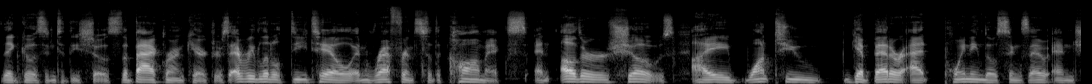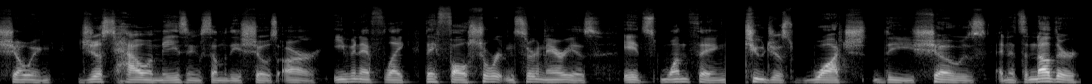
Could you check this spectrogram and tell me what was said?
that goes into these shows the background characters every little detail and reference to the comics and other shows. I want to get better at pointing those things out and showing just how amazing some of these shows are. Even if like they fall short in certain areas, it's one thing to just watch the shows and it's another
